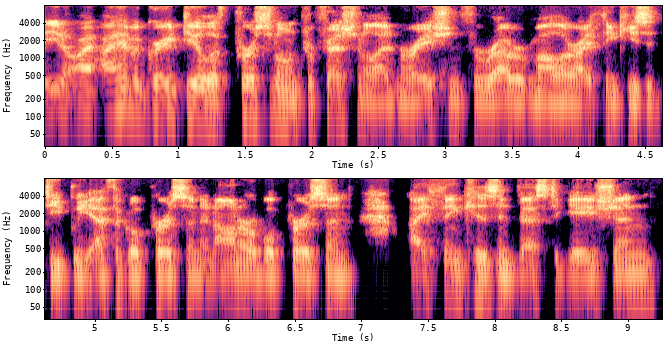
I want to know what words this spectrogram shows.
you know, I, I, have a great deal of personal and professional admiration for Robert Mueller. I think he's a deeply ethical person, an honorable person. I think his investigation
